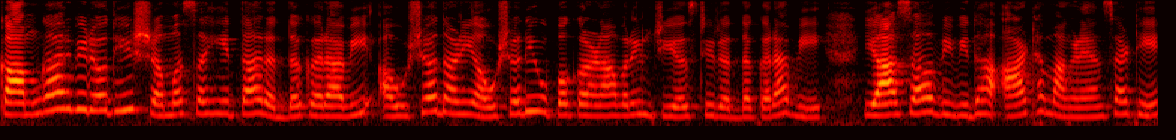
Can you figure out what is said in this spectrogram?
कामगार विरोधी श्रमसंहिता रद्द करावी औषध आणि औषधी उपकरणावरील जीएसटी रद्द करावी यासह विविध आठ मागण्यांसाठी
